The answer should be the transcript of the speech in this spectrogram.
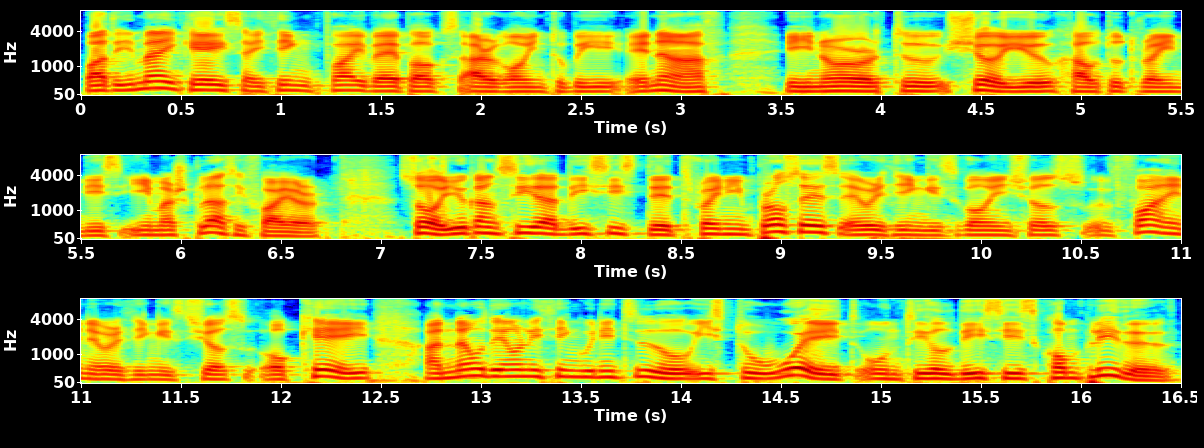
but in my case I think 5 epochs are going to be enough in order to show you how to train this image classifier. So you can see that this is the training process, everything is going just fine, everything is just okay, and now the only thing we need to do is to wait until this is completed.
